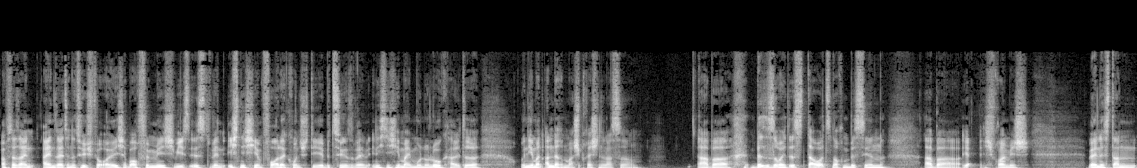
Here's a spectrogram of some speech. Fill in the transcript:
auf der einen Seite natürlich für euch, aber auch für mich, wie es ist, wenn ich nicht hier im Vordergrund stehe, beziehungsweise wenn ich nicht hier meinen Monolog halte und jemand anderen mal sprechen lasse. Aber bis es soweit ist, dauert es noch ein bisschen. Aber ja, ich freue mich, wenn es dann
